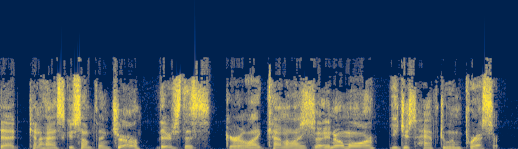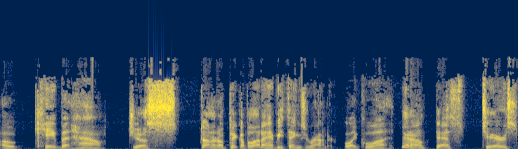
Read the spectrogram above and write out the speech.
Dad, can I ask you something? Sure. There's this girl I kind of like. Say no more. You just have to impress her. Okay, but how? Just, I don't know, pick up a lot of heavy things around her. Like what? You know, desks, chairs,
